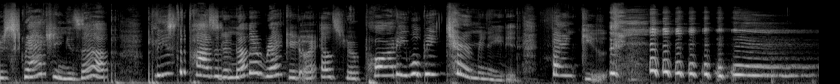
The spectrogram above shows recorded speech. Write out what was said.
your scratching is up. Please deposit another record or else your party will be terminated. Thank you.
